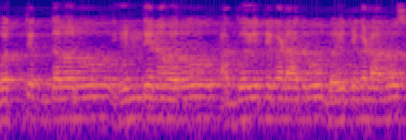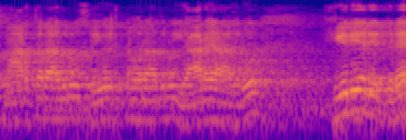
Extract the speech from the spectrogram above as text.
ಗೊತ್ತಿದ್ದವರು, ಹಿಂದಿನವರು, ಅದ್ವೈತಿಗಳಾದರೂ, ದ್ವೈತಿಗಳಾದರೂ ಸ್ಮಾರ್ತರಾದರೂ ಶ್ರೀವೈಷ್ಣವರಾದರೂ, ಯಾರೇ ಆದರೂ, ಹಿರಿಯರಿದ್ರೆ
